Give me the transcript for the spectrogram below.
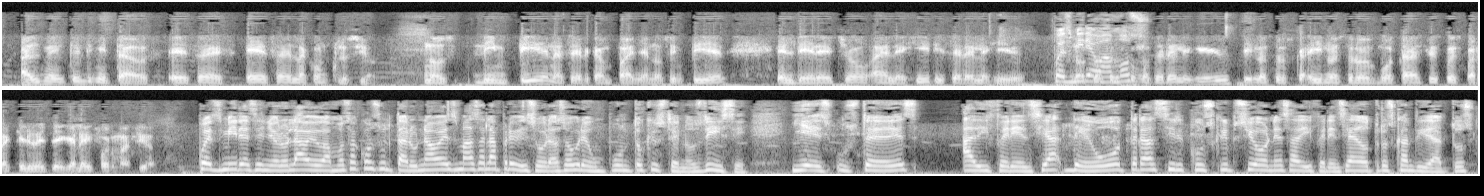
Totalmente limitados. Esa es, esa es la conclusión. Nos impiden hacer campaña, nos impiden el derecho a elegir y ser elegidos. Pues mire, Nosotros vamos- como ser elegidos y nuestros y nuestros votantes, pues para que les llegue la información. Pues mire, señor Olave, vamos a consultar una vez más a la previsora sobre un punto que usted nos dice, y es ustedes, a diferencia de otras circunscripciones, a diferencia de otros candidatos,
